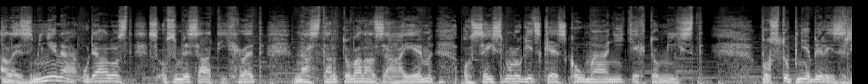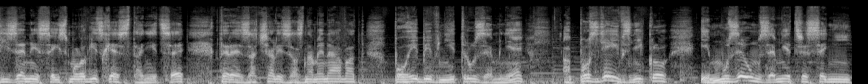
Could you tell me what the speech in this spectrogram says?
ale zmíněná událost z 80. let nastartovala zájem o seismologické zkoumání těchto míst. Postupně byly zřízeny seismologické stanice, které začaly zaznamenávat pohyby vnitru země a později vzniklo i Muzeum zemětřesení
